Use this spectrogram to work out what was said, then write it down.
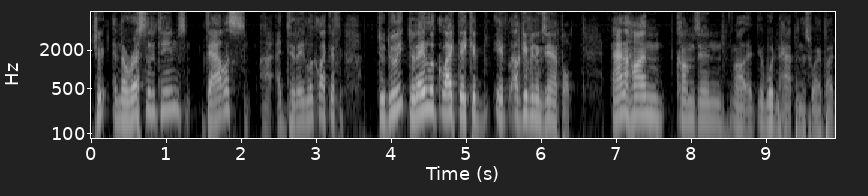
should, and the rest of the teams, Dallas, uh, do they look like a, do, do, they, do they look like they could? If I'll give you an example. Anaheim comes in. Well, it, it wouldn't happen this way, but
